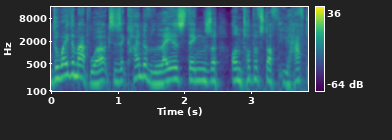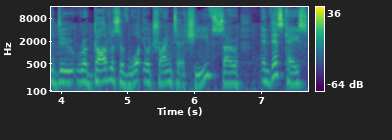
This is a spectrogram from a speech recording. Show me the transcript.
the way the map works is it kind of layers things on top of stuff that you have to do regardless of what you're trying to achieve. So in this case,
